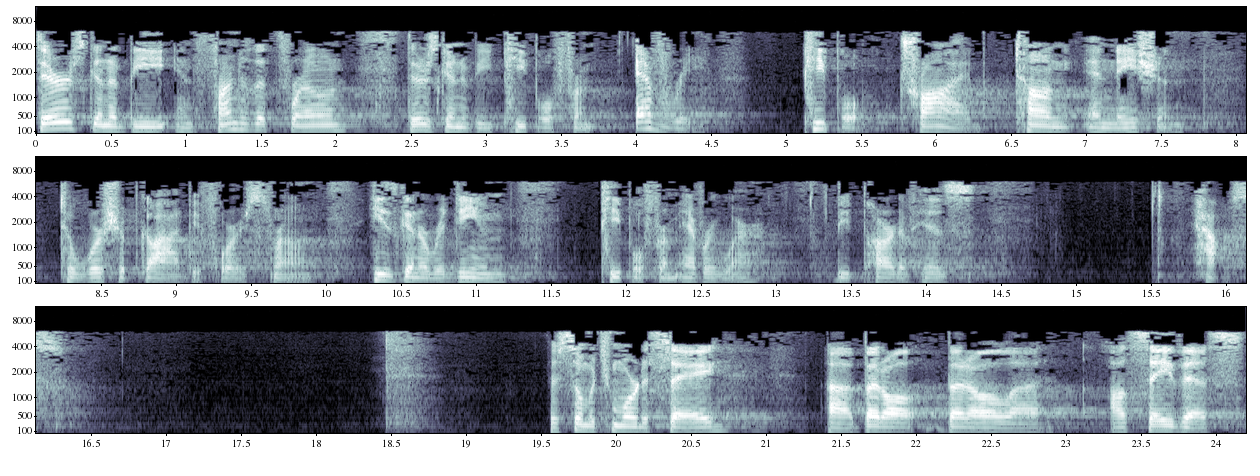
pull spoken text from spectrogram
there's going to be in front of the throne, there's going to be people from every people, tribe, tongue, and nation to worship God before his throne. He's going to redeem people from everywhere to be part of his house. There's so much more to say, uh, but I'll but I'll uh, I'll say this:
